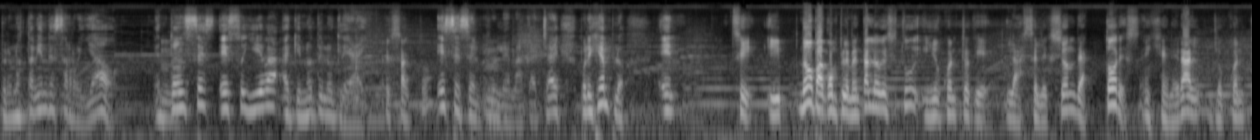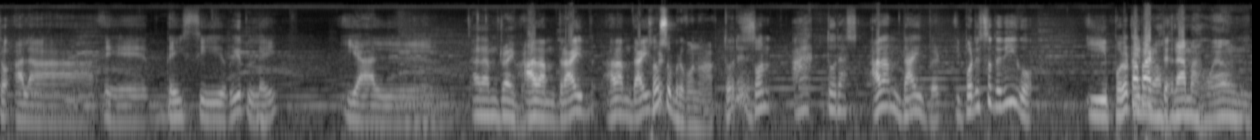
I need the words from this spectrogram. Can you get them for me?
pero no está bien desarrollado. Entonces eso lleva a que no te lo creáis. exacto. Ese es el problema, ¿cachai? Por ejemplo, en, Sí, y no, para complementar lo que dices tú, y yo encuentro que la selección de actores en general, yo encuentro a la eh, Daisy Ridley y al Adam Driver. Adam Driver, Adam Driver Son súper buenos actores. son actoras Adam Driver, y por eso te digo, y por otra parte, dramas, weón.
